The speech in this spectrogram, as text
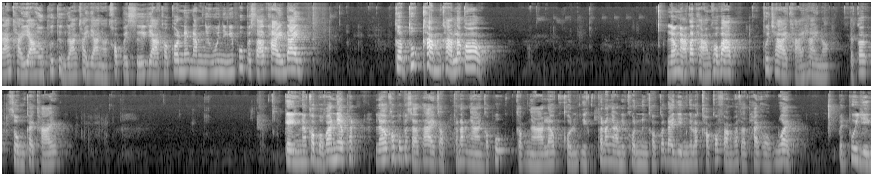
ร้านขายยาเออพูดถึงร้านขายยาอะเขาไปซื้อยาเขาก็แนะนำอย่างงู้อย่างนี้พูดภาษาไทยได้ เกือบทุกคำค่ะ แล้วก็ แล้วงาก็ถามเขาว่าผู้ชายขายให้เนาะแต่ก็ส่งคล้ายๆ เก่งนะเขาบอกว่าเนี่ยพะแล้วเขาพูดภาษาไทยกับพนักงานเขาพูดกับงานแล้วคนอีกพนักงานอีกคนหนึ่งเขาก็ได้ยินกันแล้วเขาก็ฟังภาษาไทยออกด้วย เป็นผู้หญิง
